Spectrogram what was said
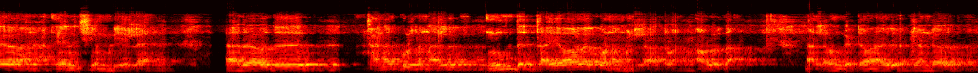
அஹ், என்ன செய்ய முடியல. அதாவது தனக்குள்ள நல்ல இந்த தயாள குணம் இல்லாதவன் அவ்வளவுதான். நல்லவன் கெட்டவன் ரெண்டாவது.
